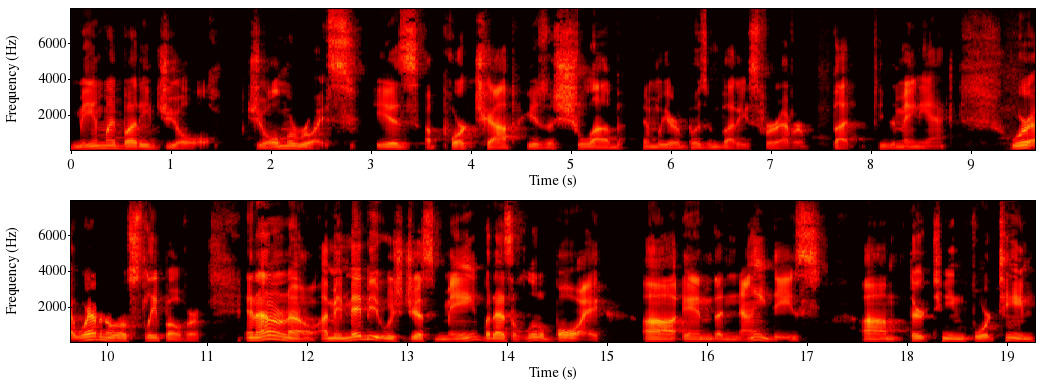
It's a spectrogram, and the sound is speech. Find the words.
me and my buddy Joel, Joel Marois, he is a pork chop, he is a schlub, and we are bosom buddies forever. But he's a maniac. We're we're having a little sleepover, and I don't know. I mean, maybe it was just me, but as a little boy uh, in the '90s, um, 13, 14,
